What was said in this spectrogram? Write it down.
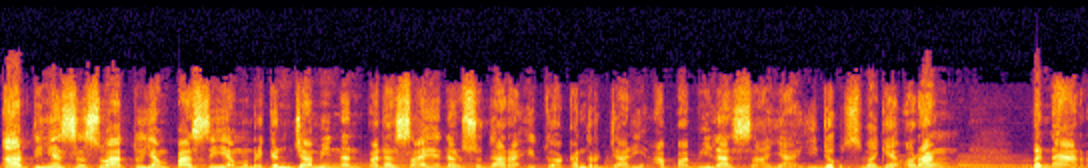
Artinya sesuatu yang pasti yang memberikan jaminan pada saya dan saudara itu akan terjadi apabila saya hidup sebagai orang benar.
